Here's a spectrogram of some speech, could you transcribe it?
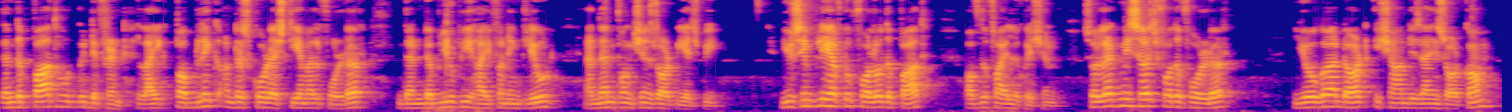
then the path would be different like public underscore HTML folder, then wp hyphen include, and then functions.php. You simply have to follow the path of the file location. So let me search for the folder yoga.ishandesigns.com.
